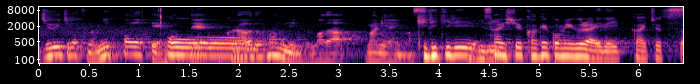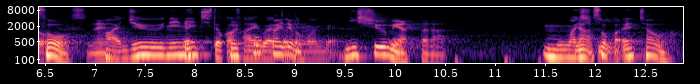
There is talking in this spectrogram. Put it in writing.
11月の3日予定なんでクラウドファンディングまだ間に合います。ギリギリ最終駆け込みぐらいで1回ちょっと。そうですね、はい、12日とか最後やったと思うんで。2週目やったら。もうマジそうか。えちゃうわ。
